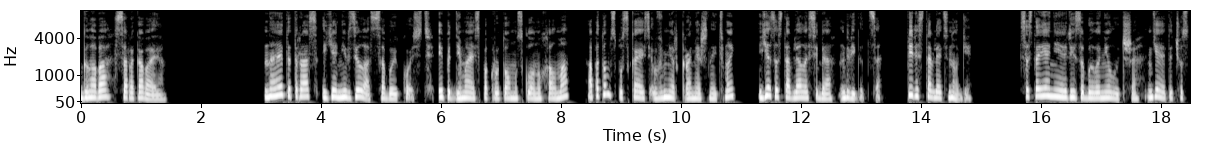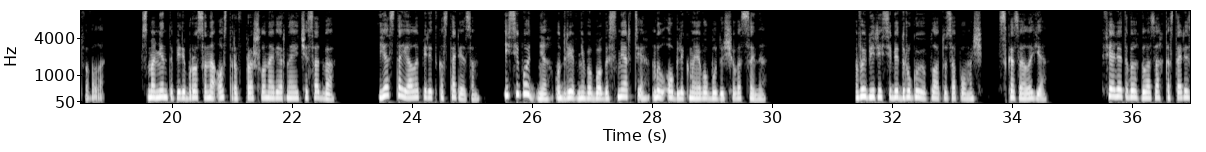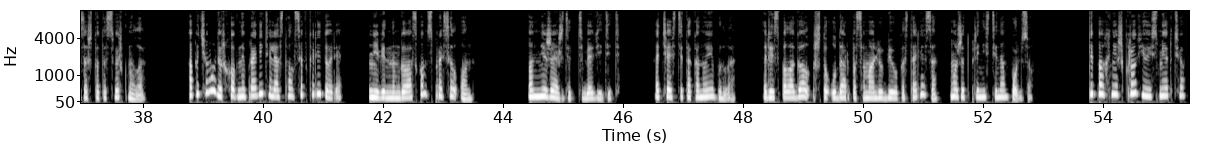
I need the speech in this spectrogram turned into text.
Глава сороковая. На этот раз я не взяла с собой кость, и, поднимаясь по крутому склону холма, а потом спускаясь в мир кромешной тьмы, я заставляла себя двигаться, переставлять ноги. Состояние Риза было не лучше, я это чувствовала. С момента переброса на остров прошло, наверное, часа два. Я стояла перед косторезом — и сегодня у древнего бога смерти был облик моего будущего сына. «Выбери себе другую плату за помощь», — сказала я. В фиолетовых глазах Костореза что-то сверкнуло. «А почему верховный правитель остался в коридоре?» — невинным голоском спросил он. «Он не жаждет тебя видеть». Отчасти так оно и было. Рис полагал, что удар по самолюбию Костореза может принести нам пользу. «Ты пахнешь кровью и смертью»,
